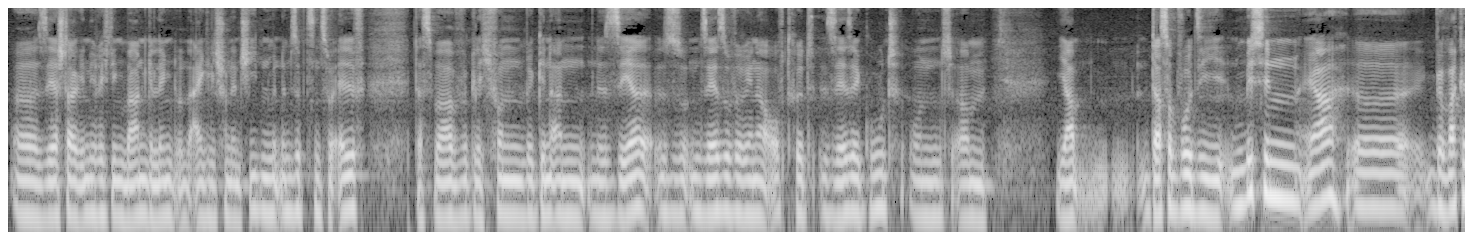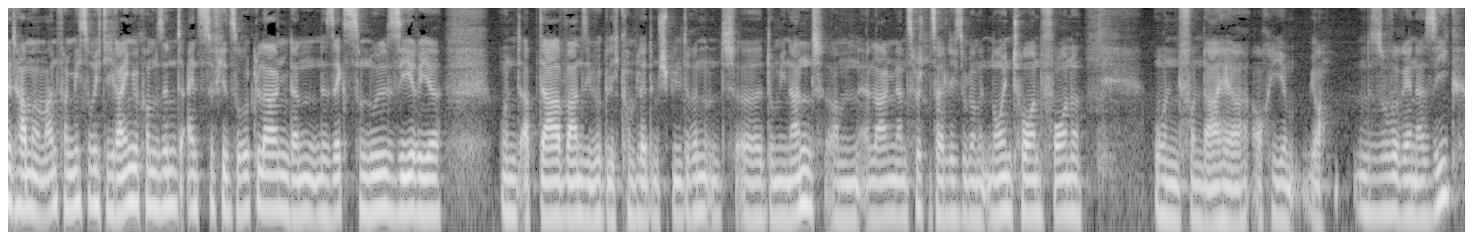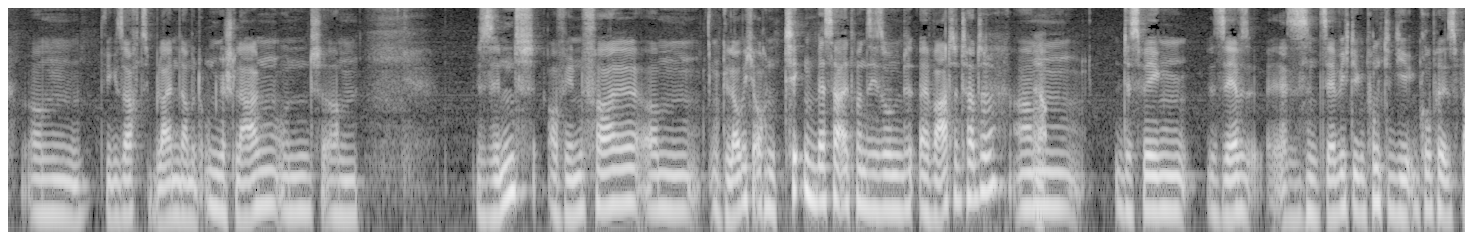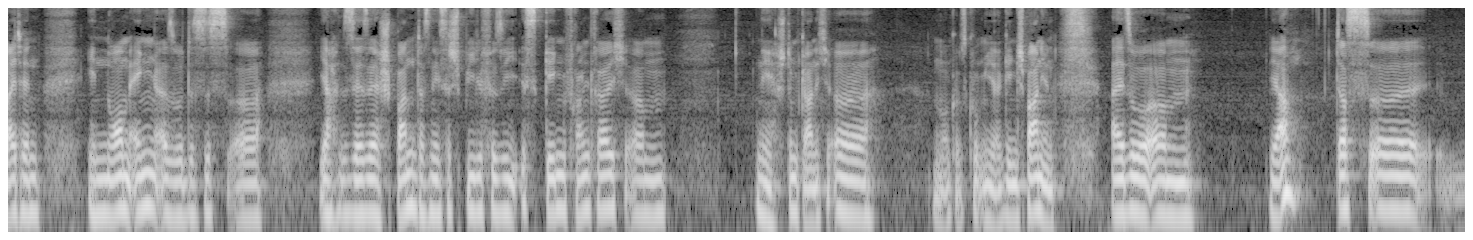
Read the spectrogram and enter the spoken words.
äh, sehr stark in die richtigen Bahnen gelenkt und eigentlich schon entschieden mit einem 17 zu 11. Das war wirklich von Beginn an eine sehr, so, ein sehr souveräner Auftritt, sehr, sehr gut und ähm, ja, das, obwohl sie ein bisschen ja, äh, gewackelt haben, am Anfang nicht so richtig reingekommen sind, 1 zu 4 zurücklagen, dann eine 6 zu 0 Serie und ab da waren sie wirklich komplett im Spiel drin und äh, dominant, ähm, erlagen dann zwischenzeitlich sogar mit neun Toren vorne. Und von daher auch hier ja, ein souveräner Sieg. Ähm, wie gesagt, sie bleiben damit ungeschlagen und ähm, sind auf jeden Fall, ähm, glaube ich, auch ein Ticken besser, als man sie so erwartet hatte. Ähm, ja. Deswegen sehr, es sind sehr wichtige Punkte. Die Gruppe ist weiterhin enorm eng. Also das ist äh, ja sehr, sehr spannend. Das nächste Spiel für sie ist gegen Frankreich. Ähm, nee, stimmt gar nicht. Äh, mal kurz gucken hier, gegen Spanien. Also ähm, ja, das äh,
